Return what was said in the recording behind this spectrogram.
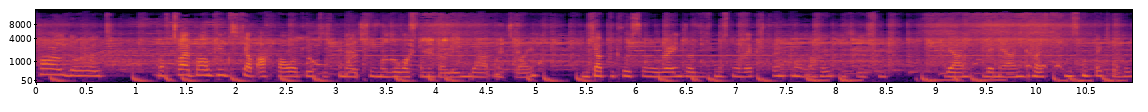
Carl geholt. Noch zwei Power Cubes, ich habe acht Power Cubes. Ich bin El Primo sowas von überlegen, der hat nur zwei. Und ich habe die größere Range, also ich muss nur wegsprinten und nach hinten schießen. Während, wenn er angreift, ich muss nur weglaufen.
